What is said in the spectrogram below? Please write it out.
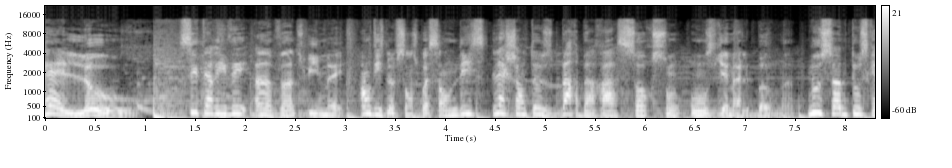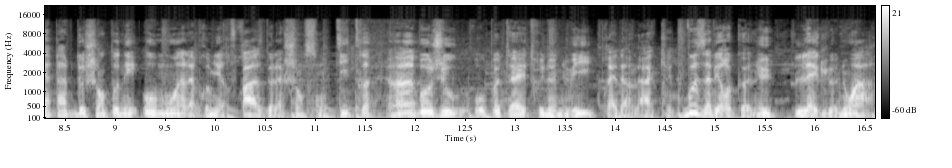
Hello c'est arrivé un 28 mai. En 1970, la chanteuse Barbara sort son onzième album. Nous sommes tous capables de chantonner au moins la première phrase de la chanson titre Un beau jour ou peut-être une nuit près d'un lac. Vous avez reconnu L'Aigle Noir.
